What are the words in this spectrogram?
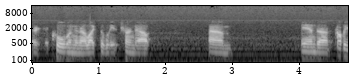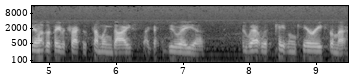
a, a cool one, and I liked the way it turned out. Um, and uh, probably another favorite track is "Tumbling Dice." I got to do a uh, duet with Caitlin Cary from a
